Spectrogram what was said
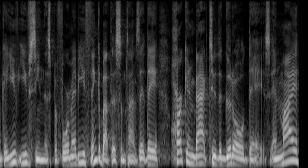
Okay you've, you've seen this before. Maybe you think about this sometimes. They, they harken back to the good old days. And my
